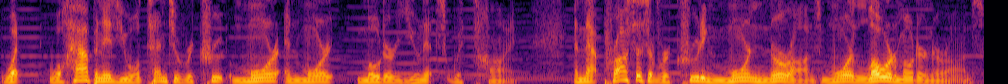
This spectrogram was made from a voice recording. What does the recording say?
what will happen is you will tend to recruit more and more motor units with time. And that process of recruiting more neurons, more lower motor neurons,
